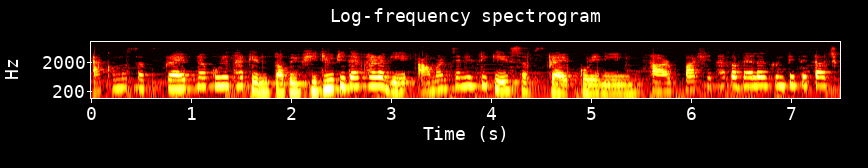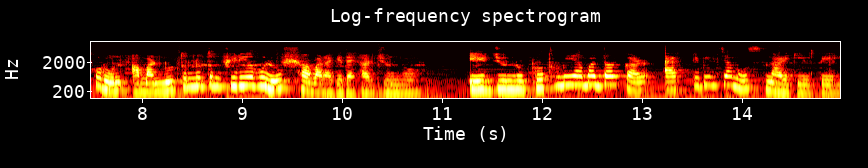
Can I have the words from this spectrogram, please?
এখনও সাবস্ক্রাইব না করে থাকেন, তবে ভিডিওটি দেখার আগে আমার চ্যানেলটিকে সাবস্ক্রাইব করে নিন। আর পাশে থাকা বেল আইকনটিতে টাচ করুন আমার নতুন নতুন ভিডিওগুলো সবার আগে দেখার জন্য। এর জন্য প্রথমেই আমার দরকার এক টেবিল চামচ নারকেল তেল।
